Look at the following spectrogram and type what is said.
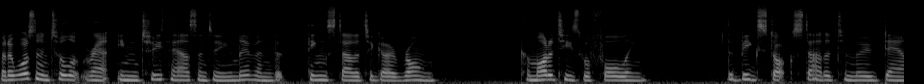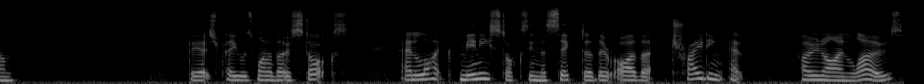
But it wasn't until around in 2011 that things started to go wrong. Commodities were falling, the big stocks started to move down. BHP was one of those stocks, and like many stocks in the sector, they're either trading at 09 lows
